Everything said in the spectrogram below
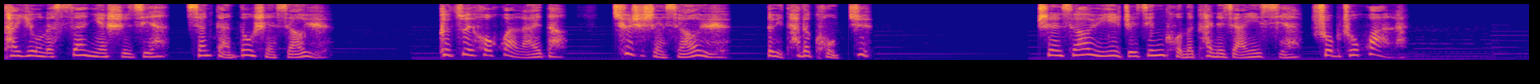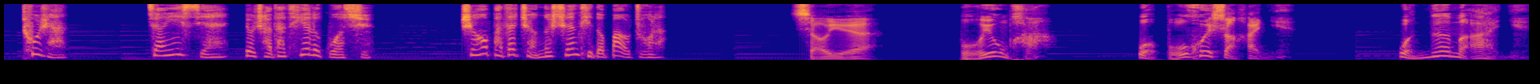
他用了三年时间想感动沈小雨，可最后换来的却是沈小雨对他的恐惧。沈小雨一直惊恐的看着蒋一贤，说不出话来。突然，蒋一贤又朝他贴了过去，然后把他整个身体都抱住了。小雨，不用怕，我不会伤害你。我那么爱你，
